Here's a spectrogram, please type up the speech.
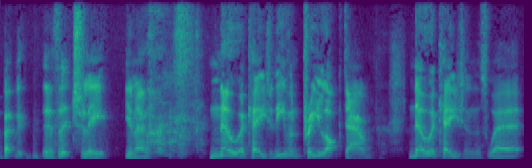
but there's literally you know no occasion, even pre-lockdown, no occasions where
